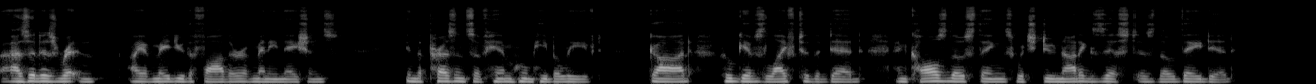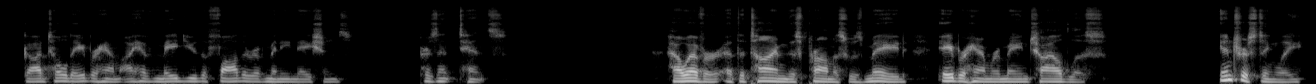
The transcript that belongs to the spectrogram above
as it is written, I have made you the father of many nations in the presence of him whom he believed, God, who gives life to the dead and calls those things which do not exist as though they did. God told Abraham, I have made you the father of many nations. Present tense. However, at the time this promise was made, Abraham remained childless. Interestingly,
